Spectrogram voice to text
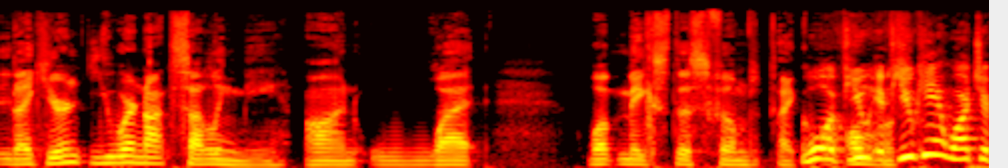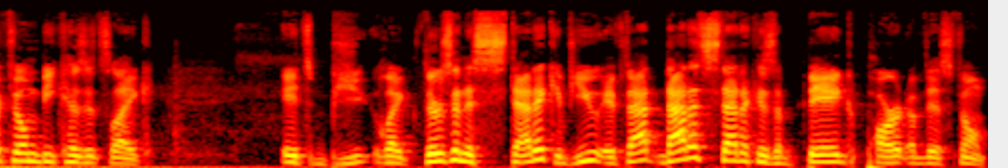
like you're you are not selling me on what what makes this film like Well, if you if you can't watch a film because it's like it's be- like there's an aesthetic. If you if that that aesthetic is a big part of this film.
